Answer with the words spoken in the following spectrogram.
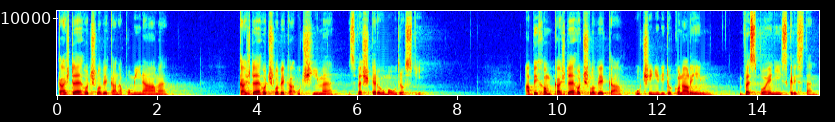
každého člověka napomínáme, každého člověka učíme s veškerou moudrostí. Abychom každého člověka učinili dokonalým ve spojení s Kristem.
